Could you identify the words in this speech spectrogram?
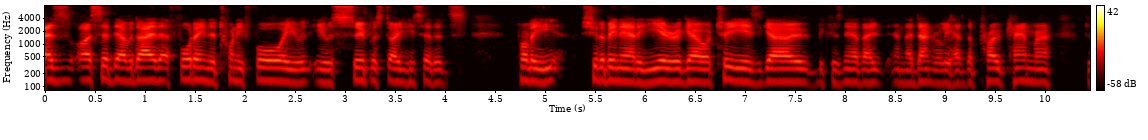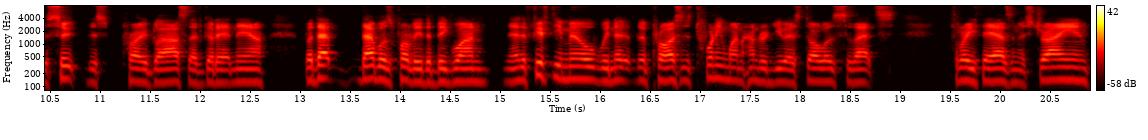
as I said the other day, that 14 to 24, he was, he was super stoked. He said it's probably should have been out a year ago or two years ago because now they and they don't really have the pro camera to suit this pro glass they've got out now. But that that was probably the big one. Now the 50 mil, we know the price is 2100 US dollars, so that's 3000 Australian,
